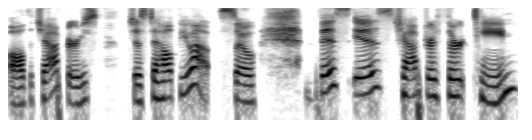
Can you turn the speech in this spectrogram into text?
all the chapters just to help you out. So this is chapter 13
